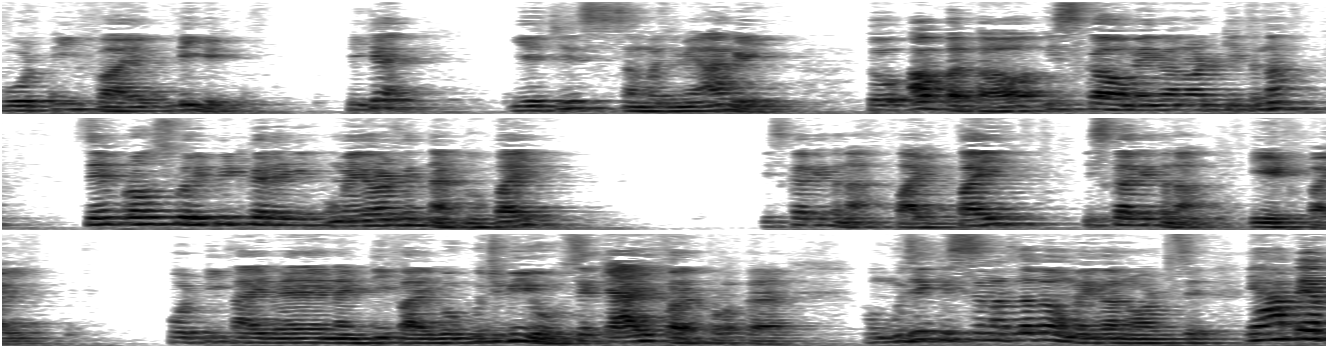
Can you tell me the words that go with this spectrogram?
forty five degree ठीक है? ये चीज़ समझ में आ गई। तो अब बताओ इसका ओमेगा नॉट कितना? सेम प्रोसेस को रिपीट करेंगे। ओमेगा नॉट कितना? टू पाई इसका कितना? फाइव पाई इसका कितना? एट पाई फोर्टी फाइव है नाइनटी फाइव हो, कुछ भी हो, उससे क्या ही फ़र्क पड़ता है? मुझे किससे मतलब है ओमेगा नॉट से? यहाँ पे अब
